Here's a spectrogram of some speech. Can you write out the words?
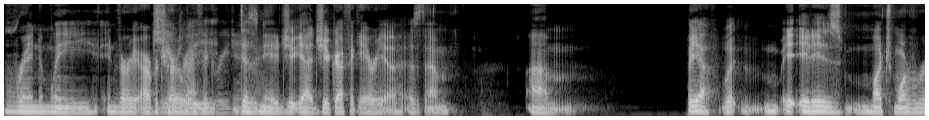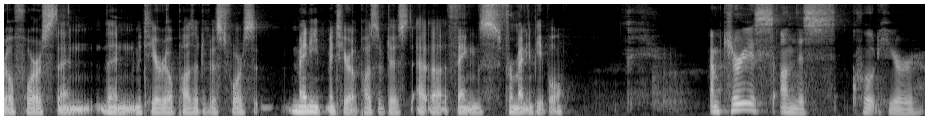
randomly and very arbitrarily region, designated ge- yeah geographic area as them. Um, but yeah, it, it is much more of a real force than than material positivist force. Many material positivist uh, uh, things for many people. i'm curious on this quote here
